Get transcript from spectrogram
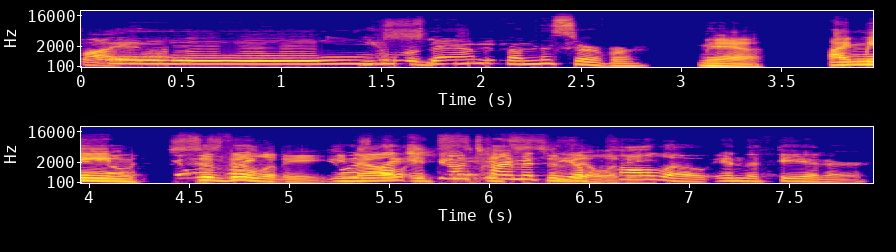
"Oh, You were banned from the server. yeah. I mean, was like- civility. It you was know, like it's, showtime it's at the. Apollo in the theater.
